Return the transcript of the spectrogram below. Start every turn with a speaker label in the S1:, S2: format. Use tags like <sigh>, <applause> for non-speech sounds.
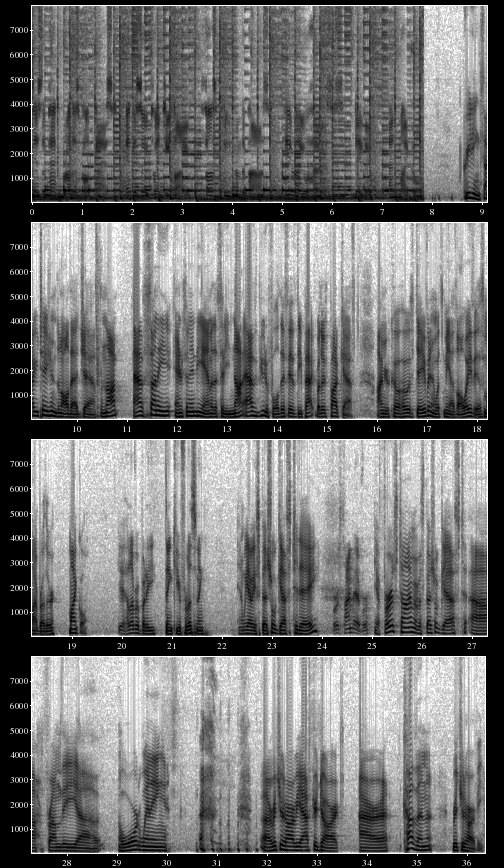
S1: This is the Pack Brothers Podcast, episode 25 Fast Food from the Past. Here are your hosts, David and Michael.
S2: Greetings, salutations, and all that jazz. From not as sunny Anderson, Indiana, the city not as beautiful, this is the Pack Brothers Podcast. I'm your co host, David, and with me, as always, is my brother, Michael. Yeah, hello, everybody. Thank you for listening. And we have a special guest today.
S3: First time ever.
S2: Yeah, first time of a special guest uh, from the uh, award winning <laughs> uh, Richard Harvey After Dark, our cousin, Richard Harvey.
